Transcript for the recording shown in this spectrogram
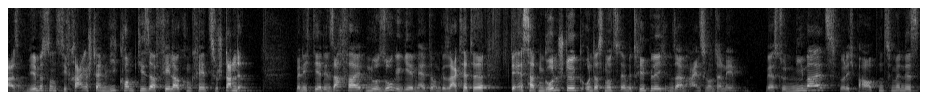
Also, wir müssen uns die Frage stellen, wie kommt dieser Fehler konkret zustande? Wenn ich dir den Sachverhalt nur so gegeben hätte und gesagt hätte, der S hat ein Grundstück und das nutzt er betrieblich in seinem Einzelunternehmen, wärst du niemals, würde ich behaupten zumindest,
